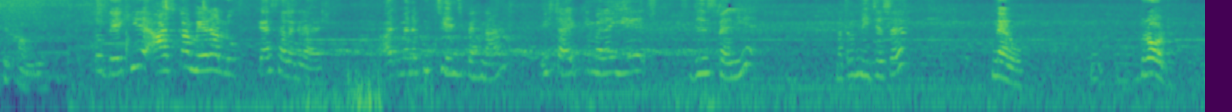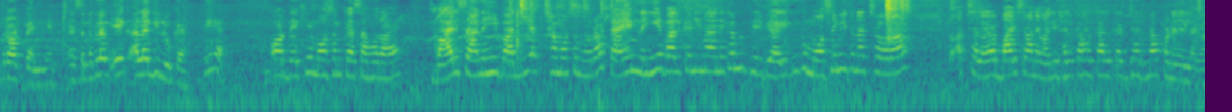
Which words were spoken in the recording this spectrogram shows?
फिर खाऊँगी। तो देखिए आज का मेरा लुक कैसा लग रहा है? आज मैंने कुछ चेंज पहना है। इस टाइप की मैंने ये जीन्स पहनी है। मतलब नीचे से नैरो ब्रॉड ब्रॉड पहनी है। ऐसा मतलब एक अलग ही लुक है ठीक है? और देखिए मौसम कैसा हो रहा है। बारिश आने ही वाली है अच्छा मौसम हो रहा है। टाइम नहीं है बालकनी में आने का, मैं फिर भी आ गई क्योंकि मौसम ही इतना अच्छा हो रहा है तो अच्छा लग रहा है, बारिश आने वाली, हल्का हल्का हल्का झरना पड़ने लगा।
